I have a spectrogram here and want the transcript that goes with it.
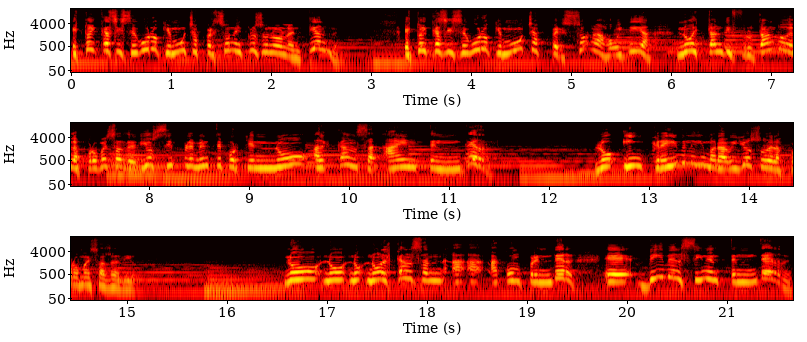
Estoy casi seguro que muchas personas incluso no lo entienden. Estoy casi seguro que muchas personas hoy día no están disfrutando de las promesas de Dios simplemente porque no alcanzan a entender lo increíble y maravilloso de las promesas de Dios. No, no, no, no alcanzan a, comprender, eh, viven sin entender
